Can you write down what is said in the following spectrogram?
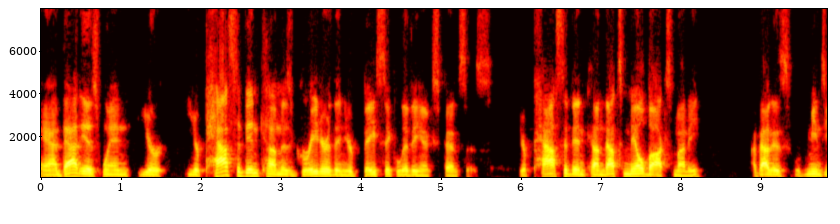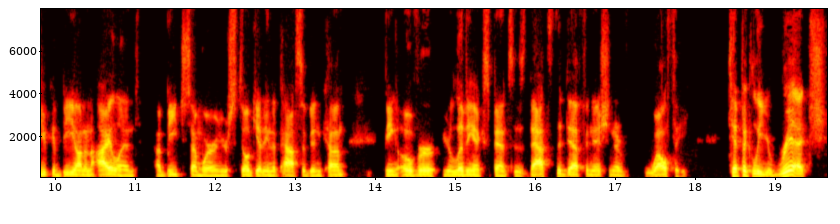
And that is when your your passive income is greater than your basic living expenses. Your passive income, that's mailbox money. That is means you could be on an island, a beach somewhere, and you're still getting the passive income being over your living expenses. That's the definition of wealthy. Typically, you're rich.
